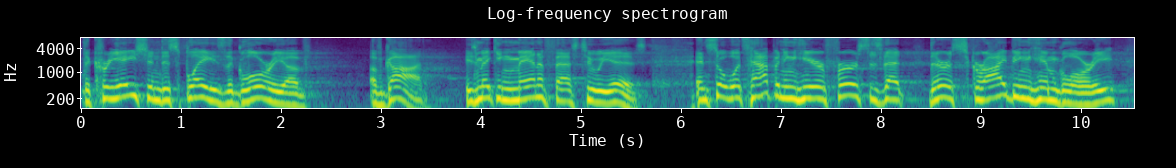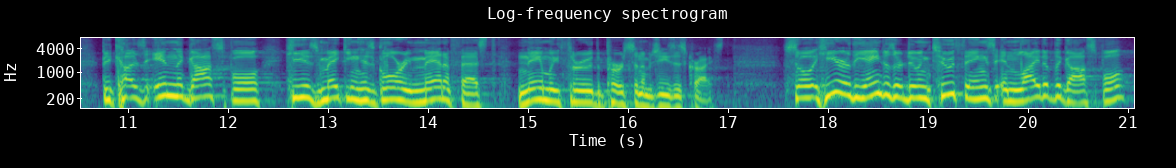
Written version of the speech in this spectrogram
The creation displays the glory of, of God. He's making manifest who He is. And so, what's happening here first is that they're ascribing Him glory because in the gospel, He is making His glory manifest, namely through the person of Jesus Christ. So, here the angels are doing two things in light of the gospel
